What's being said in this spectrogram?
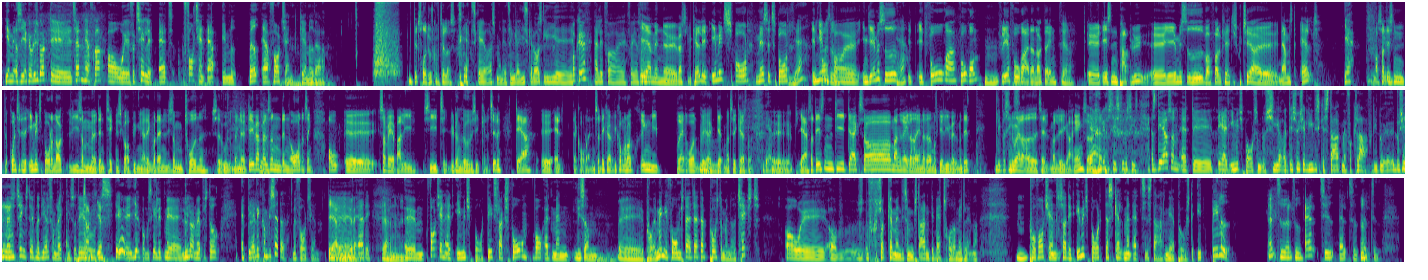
Jamen, altså, jeg kan jo lige så godt øh, tage den herfra og øh, fortælle, at 4chan er emnet. Hvad er 4chan, kære medværter? Det troede jeg, du skulle fortælle os. ja, det skal jeg også, men jeg tænker, I skal da også lige øh, Okay. have lidt for, øh, for jeres løn. Jamen, øh, hvad skal vi kalde det? Et image sport, message sport. Ja. Et En form hjemmeside. for øh, en hjemmeside, Ja. et, et fora, forum. Mhm. Flere fora er der nok derinde. Det er der. Øh, det er sådan en paraply øh, hjemmeside, hvor folk kan diskutere øh, nærmest alt. Ja. Og så er det sådan, grund til, at det hedder image sport, er nok ligesom øh, den tekniske opbygning af det, ikke? hvordan ligesom trådene ser ud. Men øh, det er i hvert fald Ja. sådan den overordnede ting. Og øh, så vil jeg bare lige sige til lytterne derude, hvis I ikke kender til det, det er øh, alt, der går derinde. Så det kan, vi kommer nok rimelig bredt rundt, vil jeg Mm. gætte mig til, Kasper. Ja. Øh, ja, så det er sådan, de, der er ikke så mange regler derinde, og der er måske alligevel, men det, Lige præcis. nu jeg allerede talt mig lidt i gang, ikke? Så, Ja, lige præcis, lige præcis. Altså, det er jo sådan, at øh, det er et imageboard, som du siger, og det synes jeg lige, vi skal starte med at forklare, fordi du, øh, du siger mm. en Mhm. masse ting, Steffen, og de er alle sammen rigtige, så det, tak, jo, yes. det øh, hjælper måske lidt med lytteren med at forstå, at det er lidt kompliceret med 4chan. Det er det nemlig. Hvad er det? Det er det nemlig. Øhm, 4chan er et imageboard. Det er et slags forum, hvor at man ligesom øh, på almindelige forums, der, der, der poster man noget tekst, og, øh, og så kan man ligesom starte en debattråd om et eller andet. Mm. På 4chan, så er det et imageboard, der skal man altid starte med at poste et billede. Altid, altid. Altid, altid, Nå. altid.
